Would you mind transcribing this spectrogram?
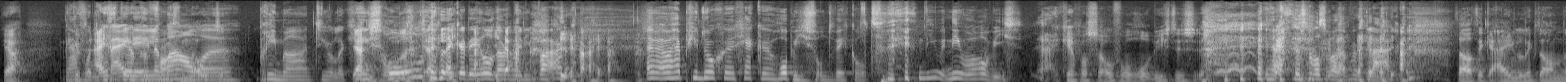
ja, Ja, voor de meiden van helemaal eh, prima natuurlijk. Geen school, vonden- ja, lekker de hele dag met die paarden. ja, ja. En eh, heb je nog eh, gekke hobby's ontwikkeld? nieuwe, nieuwe hobby's? ja, ik heb al zoveel hobby's, dus Ja, dat was wel even klaar. daar had ik eindelijk dan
